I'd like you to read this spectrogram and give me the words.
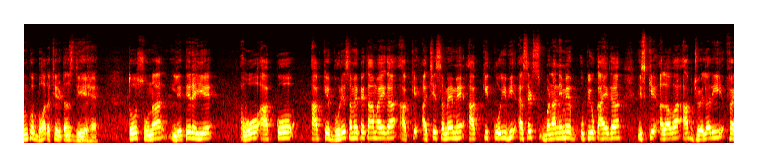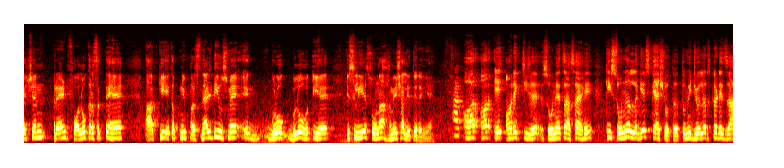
उनको बहुत अच्छे रिटर्न्स दिए हैं। तो सोना लेते रहिए वो आपको आपके बुरे समय पे काम आएगा, आपके अच्छे समय में आपकी कोई भी एसेट्स बनाने में उपयोग आएगा। इसके अलावा आप ज्वेलरी, फ़ैशन ट्रेंड फॉलो कर सकते हैं। आपकी एक अपनी पर्सनैलिटी उसमें एक ग्लो ग्लो होती है, इसलिए सोना हमेशा लेते रहिए। और और एक और एक चीज आहे सोन्याचं असं आहे की सोनं लगेच कॅश होतं. तुम्ही ज्वेलर्सकडे जा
